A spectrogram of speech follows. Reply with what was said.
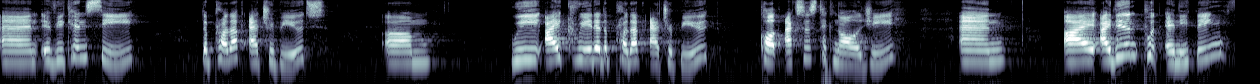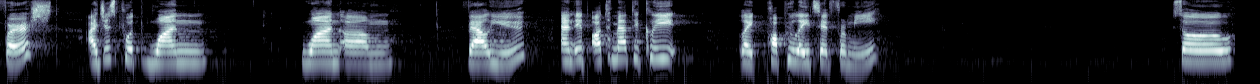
And if you can see the product attributes, um, we, I created a product attribute called access technology and I, I didn't put anything first. I just put one, one um, value, and it automatically like populates it for me. So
